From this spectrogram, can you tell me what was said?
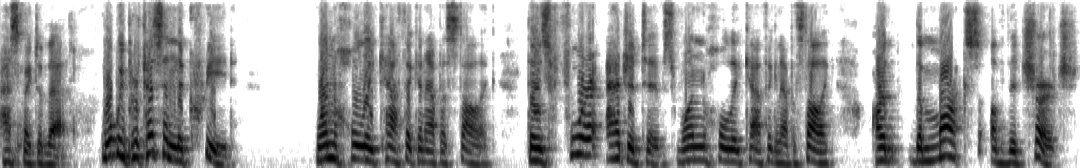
aspect of that what we profess in the Creed, one holy Catholic and apostolic, those four adjectives, one holy Catholic and apostolic, are the marks of the church.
